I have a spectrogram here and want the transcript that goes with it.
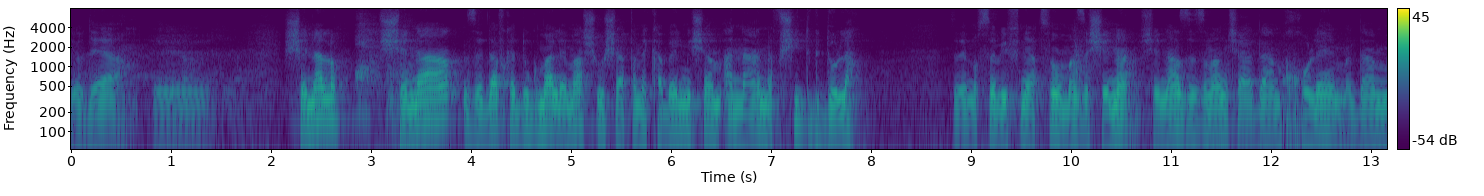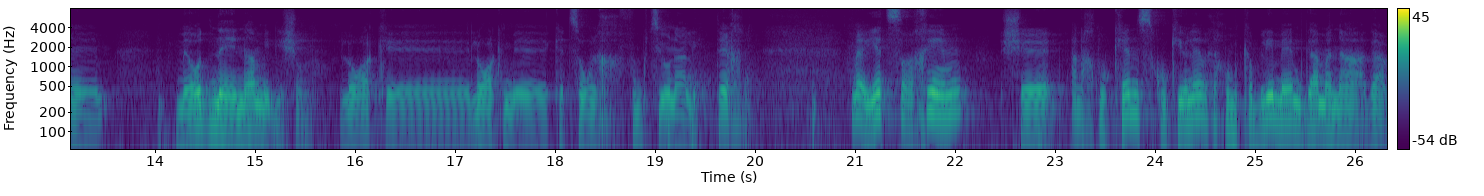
יודע, אה, שינה לא. שינה זה דווקא דוגמה למשהו שאתה מקבל משם הנאה נפשית גדולה. זה נושא בפני עצמו, מה זה שינה? שינה זה זמן שהאדם חולם, אדם אה, מאוד נהנה מלישון, לא רק, אה, לא רק אה, כצורך פונקציונלי, טכני. זאת אומרת, יש צרכים שאנחנו כן זקוקים להם, כי אנחנו מקבלים מהם גם הנאה. אגב,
